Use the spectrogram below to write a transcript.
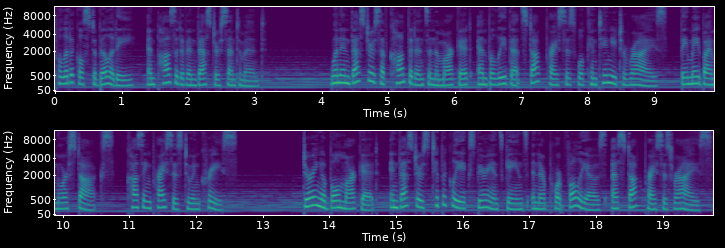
political stability, and positive investor sentiment. When investors have confidence in the market and believe that stock prices will continue to rise, they may buy more stocks, causing prices to increase. During a bull market, investors typically experience gains in their portfolios as stock prices rise.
